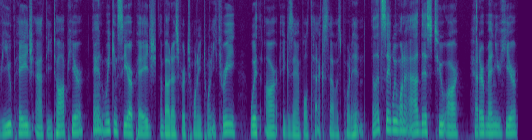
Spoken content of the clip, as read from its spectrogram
view page at the top here and we can see our page about us for 2023 with our example text that was put in. Now let's say we want to add this to our header menu here.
